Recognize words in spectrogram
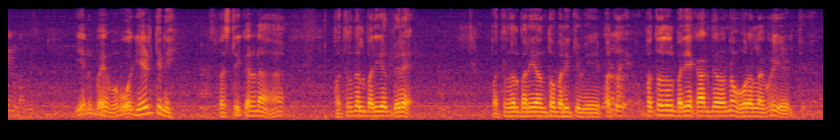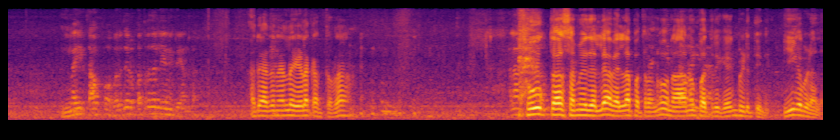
ಏನು ಬರ್ದಿದೆ ಏನು ಬೇ- ಹೋಗಿ ಹೇಳ್ತೀನಿ. ಸ್ಪಷ್ಟೀಕರಣ ಪತ್ರದಲ್ಲಿ ಬರೆಯೋದು ಬೇರೆ. ಪತ್ರದಲ್ಲಿ ಬರೆಯೋಂತೂ ಬರಿತೀವಿ. ಪತ್ರ ಪತ್ರದಲ್ಲಿ ಬರೆಯೋಕ್ಕಾಗದಿರೋನ್ನ ಓರಲ್ಲಾಗೂ ಹೇಳ್ತೀವಿ. ಅದೇ ಅದನ್ನೆಲ್ಲ ಹೇಳೋಕ್ಕಾಗ್ತದ? ಸೂಕ್ತ ಸಮಯದಲ್ಲಿ ಅವೆಲ್ಲ ಪತ್ರನೂ ನಾನು ಪತ್ರಿಕೆಗೆ ಬಿಡ್ತೀನಿ. ಈಗ ಬಿಡಲ್ಲ.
